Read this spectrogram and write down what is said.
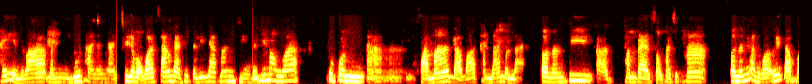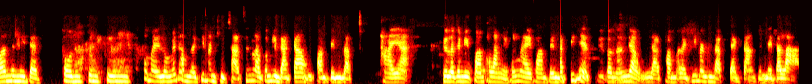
ให้เห็นว่ามันมีรูทางยังไงที่จะบอกว่าสร้างแบรนด์ที่อิตาลียากมากจริง แต่ที่มองว่าทุกคนอ่าสามารถแบบว่าทำได้หมดแหละ ตอนนั้นที่อ่าทำแบรนด์ 2015 ตอนนั้นไม่อยากจะว่าเอ้ยแบบว่ามันมีแต่ ทนคืนคืนทำไมเราไม่ทำอะไรที่มันฉูดฉาดซึ่งเราก็มีแบ็คกราของความเป็นแบบไทยอะคือเราจะมีความพลังอยู่ข้างในความเป็น happiness คือตอนนั้นอยากอยากทำอะไรที่มันแบบแตกต่างจากในตลาด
